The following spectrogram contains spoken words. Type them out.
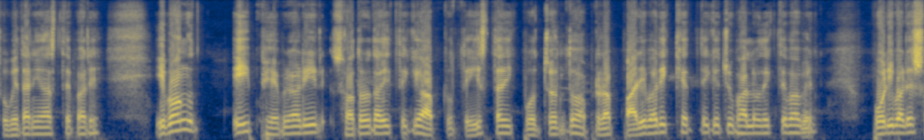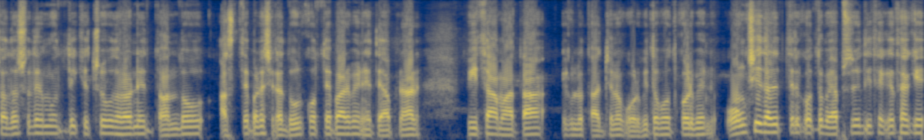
সুবিধা নিয়ে আসতে পারে এবং এই ফেব্রুয়ারির সতেরো তারিখ থেকে আপ টু তেইশ তারিখ পর্যন্ত আপনারা পারিবারিক ক্ষেত্রে কিছু ভালো দেখতে পাবেন। পরিবারের সদস্যদের মধ্যে কিছু ধরনের দ্বন্দ্ব আসতে পারে, সেটা দূর করতে পারবেন। এতে আপনার পিতা, মাতা এগুলো তার জন্য গর্বিত বোধ করবেন। অংশীদারিত্বের কত ব্যবসা যদি থেকে থাকে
